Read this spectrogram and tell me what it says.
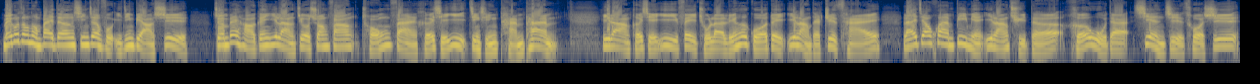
美国总统拜登新政府已经表示，准备好跟伊朗就双方重返核协议进行谈判。伊朗核协议废除了联合国对伊朗的制裁，来交换避免伊朗取得核武的限制措施。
